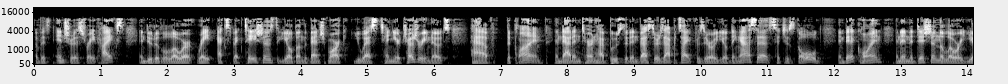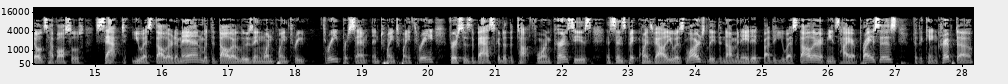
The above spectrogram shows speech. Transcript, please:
of its interest rate hikes. And due to the lower rate expectations, the yield on the benchmark U.S. 10-year treasury notes have declined. And that in turn have boosted investors' appetite for zero yielding assets such as gold and Bitcoin. And in addition, the lower yields have also sapped U.S. dollar demand with the dollar losing 1.3 3% in 2023 versus the basket of the top foreign currencies. And since Bitcoin's value is largely denominated by the US dollar, it means higher prices for the king crypto.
